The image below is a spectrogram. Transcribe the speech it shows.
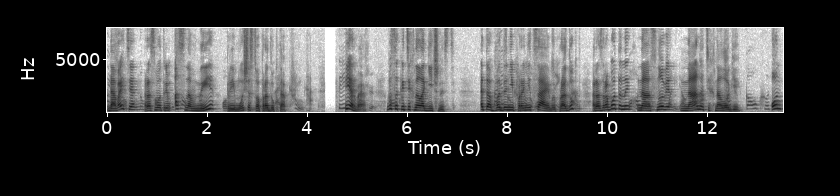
Давайте рассмотрим основные преимущества продукта. Первое. Высокотехнологичность. Это водонепроницаемый продукт, разработанный на основе нанотехнологий. Он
